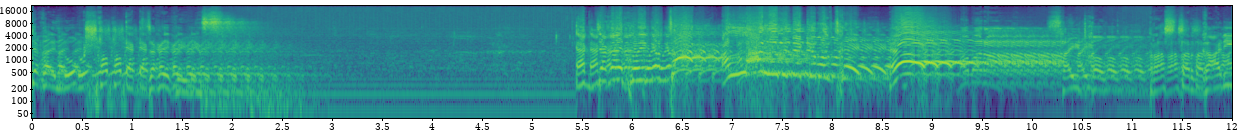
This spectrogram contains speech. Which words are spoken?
জায়গায় লোক সব এক জায়গায় হয়ে গেছে এক জায়গায় গেছে আল্লাহ নবী দেখে বলছে এ বাবারা সাইড হও রাস্তার গাড়ি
